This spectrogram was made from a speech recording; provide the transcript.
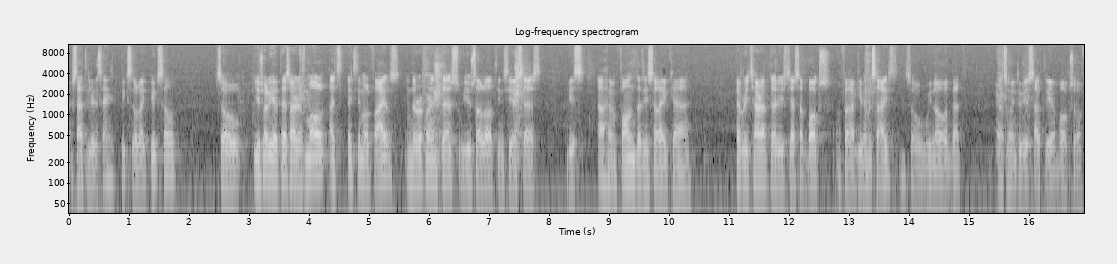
exactly the same, pixel by pixel. So usually the tests are small HTML files. In the reference test, we use a lot in CSS this Ahem font that is like uh, every character is just a box of a given size. So we know that that's going to be exactly a box of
